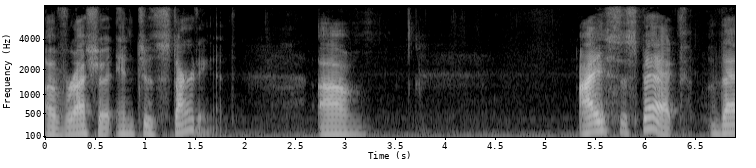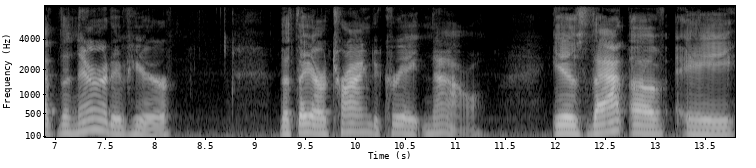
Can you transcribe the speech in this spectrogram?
of Russia into starting it. Um, I suspect that the narrative here that they are trying to create now is that of a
